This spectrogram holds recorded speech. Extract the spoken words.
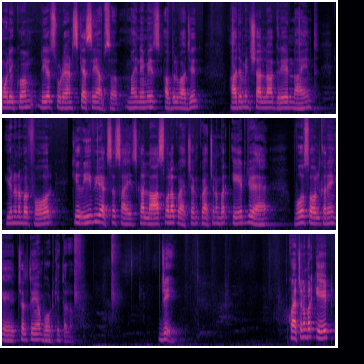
वालेकुम डियर स्टूडेंट्स, कैसे हैं आप सब? My name is Abdul Wajid आज हम इंशाल्लाह grade ninth unit number four की रिव्यू एक्सरसाइज का लास्ट वाला क्वेश्चन क्वेश्चन नंबर एट जो है, वो सॉल्व करेंगे। चलते हैं बोर्ड की तरफ़। जी। क्वेश्चन नंबर एट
